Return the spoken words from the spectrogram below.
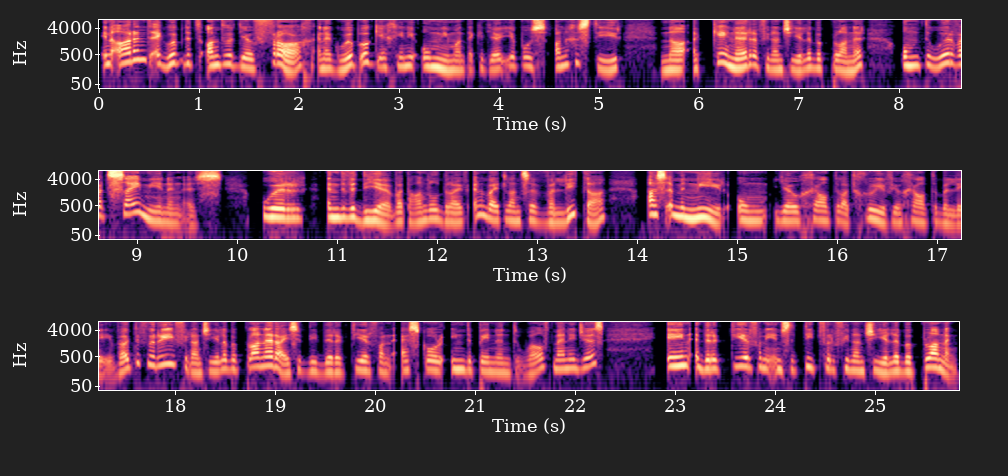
En Arend, ek hoop dit antwoord jou vraag en ek hoop ook jy gee nie om nie want ek het jou e-pos aangestuur na 'n kenner, 'n finansiële beplanner om te hoor wat sy mening is oor individue wat handel dryf in buitelandse valuta as 'n manier om jou geld te laat groei of jou geld te belê. Wouter Fourie, finansiële beplanner, hy is ook die direkteur van Escor Independent Wealth Managers en 'n direkteur van die Instituut vir Finansiële Beplanning,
